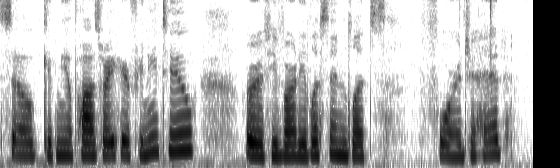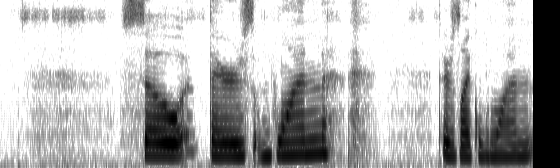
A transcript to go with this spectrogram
So give me a pause right here if you need to or if you've already listened, let's forge ahead. So there's one there's like one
